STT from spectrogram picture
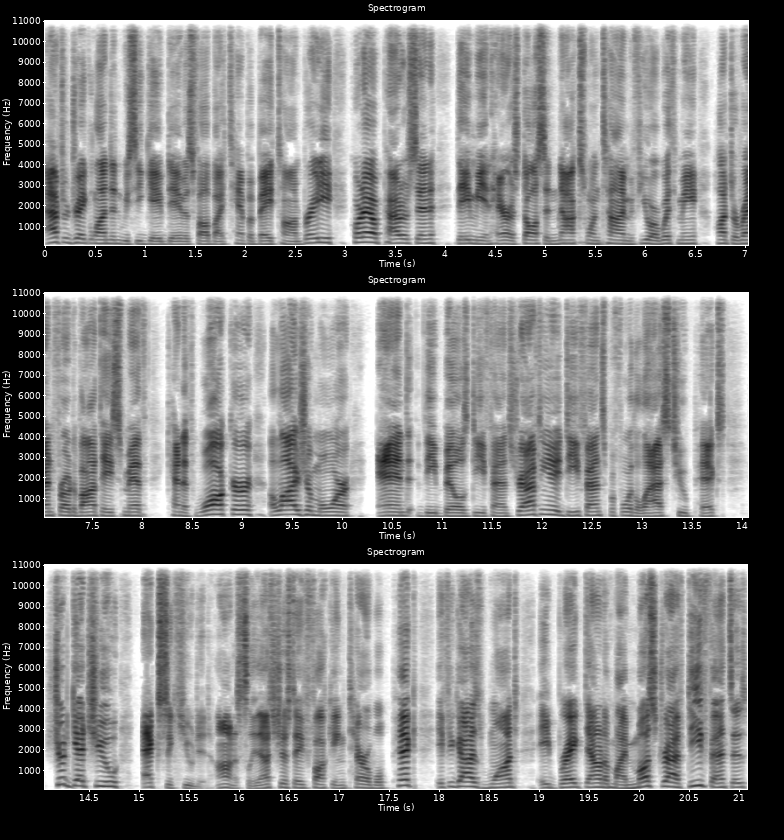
After Drake London, we see Gabe Davis followed by Tampa Bay Tom Brady, Cordarrelle Patterson, Damien Harris, Dawson Knox one time, if you are with me, Hunter Renfrow, DeVonta Smith, Kenneth Walker, Elijah Moore, and the Bills defense. Drafting a defense before the last two picks should get you executed. Honestly, that's just a fucking terrible pick. If you guys want a breakdown of my must draft defenses,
